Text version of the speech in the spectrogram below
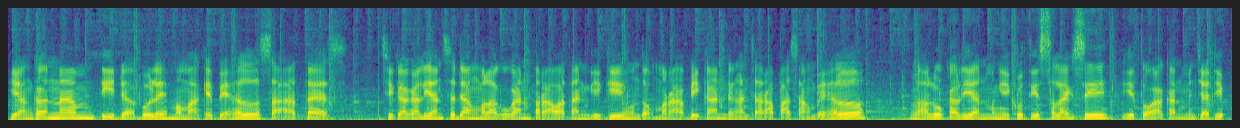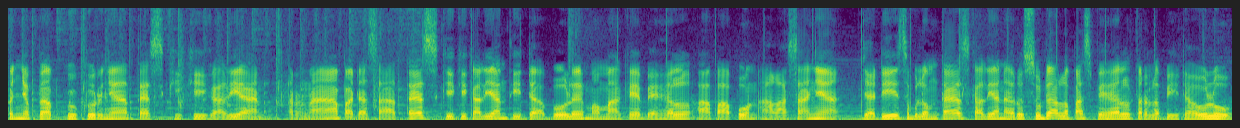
Yang keenam, tidak boleh memakai behel saat tes. Jika kalian sedang melakukan perawatan gigi untuk merapikan dengan cara pasang behel, lalu kalian mengikuti seleksi, itu akan menjadi penyebab gugurnya tes gigi kalian. Karena pada saat tes, gigi kalian tidak boleh memakai behel apa pun alasannya. Jadi sebelum tes, kalian harus sudah lepas behel terlebih dahulu.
